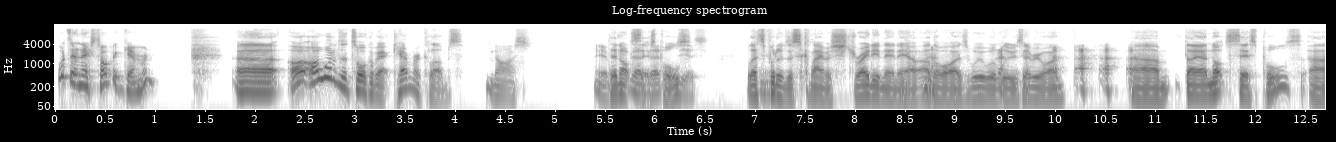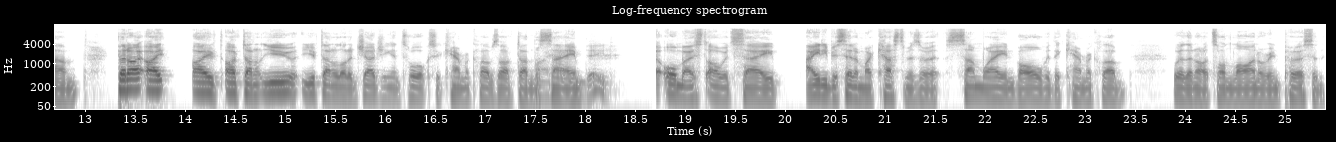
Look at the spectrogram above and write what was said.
What's our next topic, Cameron? Uh, I, I wanted to talk about camera clubs. Nice. Yeah, They're not that- that- cesspools. yes. Let's put a disclaimer straight in there now, otherwise we will lose everyone. Um, they are not cesspools. Um, but I, I, I, I've done you. You've done a lot of judging and talks at camera clubs. I've done the I same. Indeed. Almost, I would say, eighty percent of my customers are some way involved with the camera club, whether or not it's online or in person.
